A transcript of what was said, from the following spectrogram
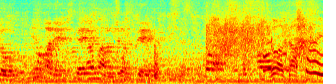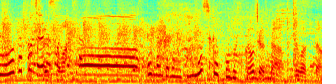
どうだった？あよかった。お疲れ様えなんかね楽しかったです楽しかった？よかった。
